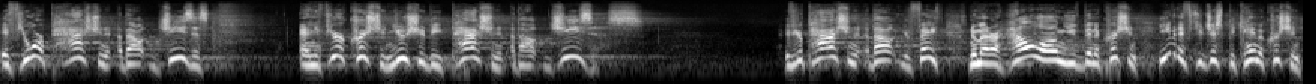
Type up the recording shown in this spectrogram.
If you're passionate about Jesus, and if you're a Christian, you should be passionate about Jesus. If you're passionate about your faith, no matter how long you've been a Christian, even if you just became a Christian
